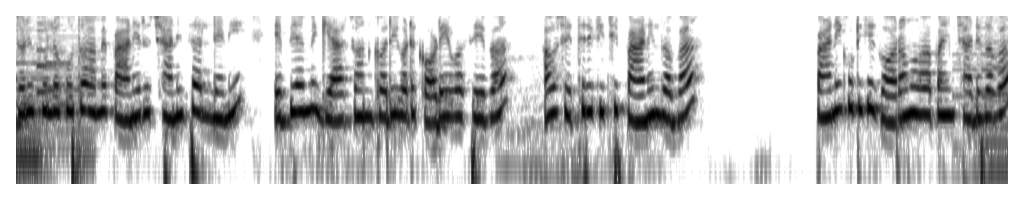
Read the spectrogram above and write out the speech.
କଦଳୀ ଫୁଲକୁ ତ ଆମେ ପାଣିରୁ ଛାଣି ସାରିଲେଣି ଏବେ ଆମେ ଗ୍ୟାସ୍ ଅନ୍ କରି ଗୋଟେ କଡ଼େଇ ବସାଇବା। ଆଉ ସେଥିରେ କିଛି ପାଣି ଦେବା। ପାଣିକୁ ଟିକେ ଗରମ ହେବା ପାଇଁ ଛାଡ଼ିଦେବା।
